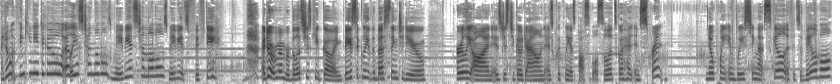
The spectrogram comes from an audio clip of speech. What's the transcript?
I don't think you need to go at least 10 levels. Maybe it's 10 levels. Maybe it's 50. I don't remember, but let's just keep going. Basically, the best thing to do early on is just to go down as quickly as possible. So let's go ahead and sprint. No point in wasting that skill if it's available.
